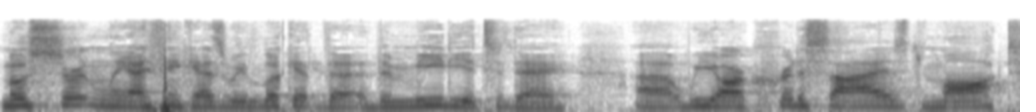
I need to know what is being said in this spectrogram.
Most certainly, I think, as we look at the, the media today, uh, we are criticized, mocked,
